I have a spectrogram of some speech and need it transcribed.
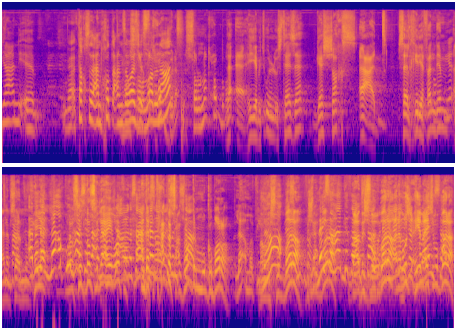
يعني آه، تقصد عن خط عن زواج الصالونات الصالونات؟ حب بقى. لا هي بتقول الأستاذة جه شخص قعد. مساء الخير يا فندم. أنا مساء النور أبداً هي- لا أستاذ هكذا، نصر، لا هي أنت الخير تتحدث بالكتاب. عن زواج المجبره لا ما في ما هو مش مجبرة مش ليس مجبرة. هكذا. بعد أستاذ. مش مجبره أنا مش هي ما هيش ليس. مجبرة.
